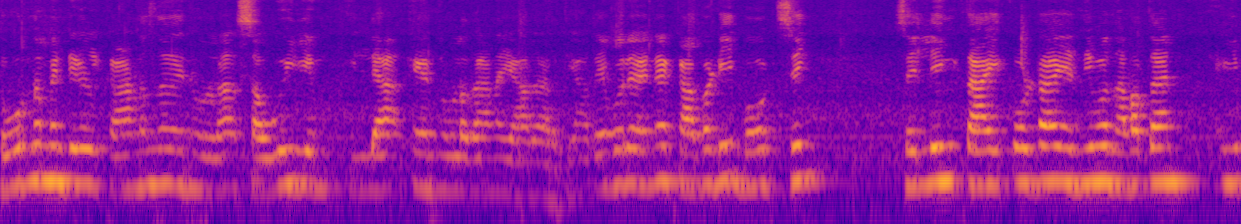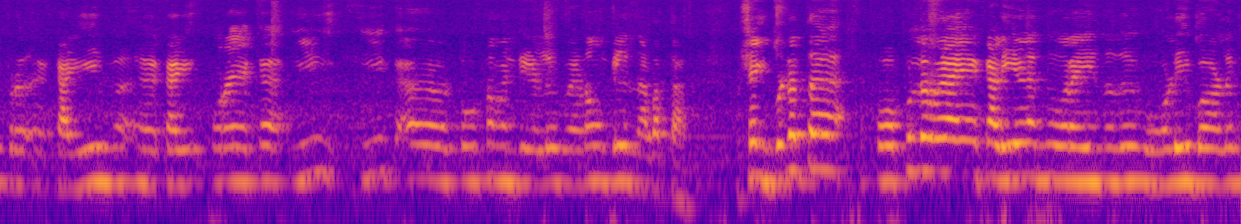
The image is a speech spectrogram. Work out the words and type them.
ടൂർണമെന്റുകൾ കാണുന്നതിനുള്ള സൗകര്യം ഇല്ല എന്നുള്ളതാണ് യാഥാർത്ഥ്യം. അതേപോലെ തന്നെ കബഡി ബോക്സിംഗ് സെല്ലിംഗ് തായ്ക്കോട്ട എന്നിവ നടത്താൻ ഈ കഴിയും കഴി കുറേയൊക്കെ ഈ ഈ ടൂർണമെന്റുകൾ വേണമെങ്കിൽ നടത്താം. പക്ഷേ ഇവിടുത്തെ പോപ്പുലറായ കളികൾ എന്ന് പറയുന്നത് വോളിബോളും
